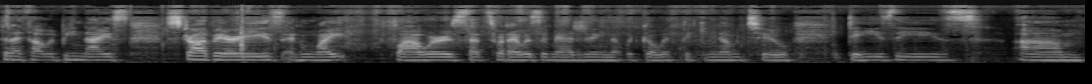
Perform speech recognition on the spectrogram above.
that I thought would be nice. Strawberries and white flowers, that's what I was imagining that would go with the gingham too. Daisies, um,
